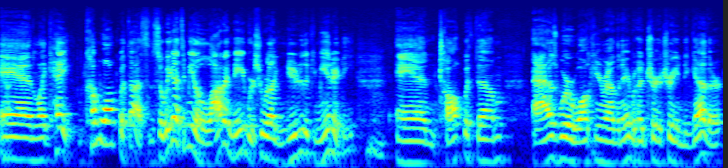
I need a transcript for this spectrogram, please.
And like hey come walk with us. And so we got to meet a lot of neighbors who were like new to the community and talk with them as we're walking around the neighborhood trick-or-treating together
